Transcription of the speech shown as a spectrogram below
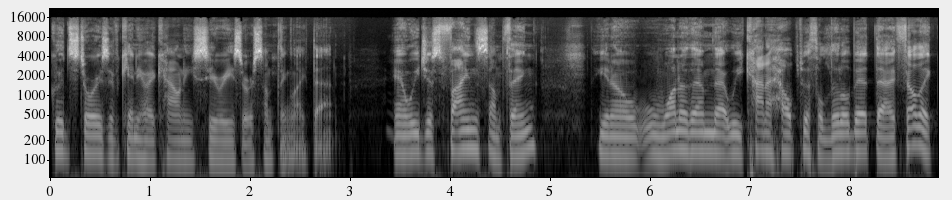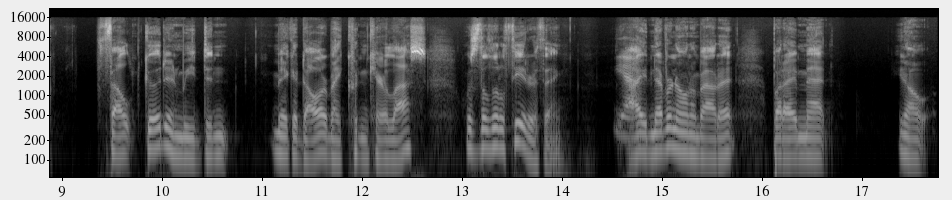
good stories of Kandiyohi County series or something like that. And we just find something, you know, one of them that we kind of helped with a little bit that I felt like felt good and we didn't make a dollar, but I couldn't care less was the little theater thing. Yeah. I had never known about it, but I met, you know,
